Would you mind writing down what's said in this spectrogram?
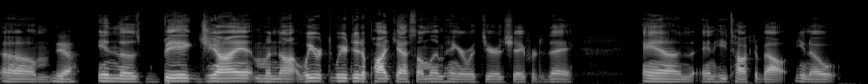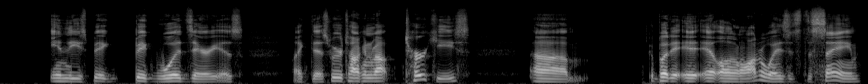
Um, Yeah. in those big giant mono- we were we did a podcast on limb hanger with Jared Schaefer today, and and he talked about you know in these big big woods areas like this. We were talking about turkeys, um, but it, it, in a lot of ways it's the same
